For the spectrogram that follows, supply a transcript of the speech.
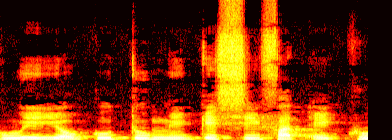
kuwi ya kudu sifat ego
